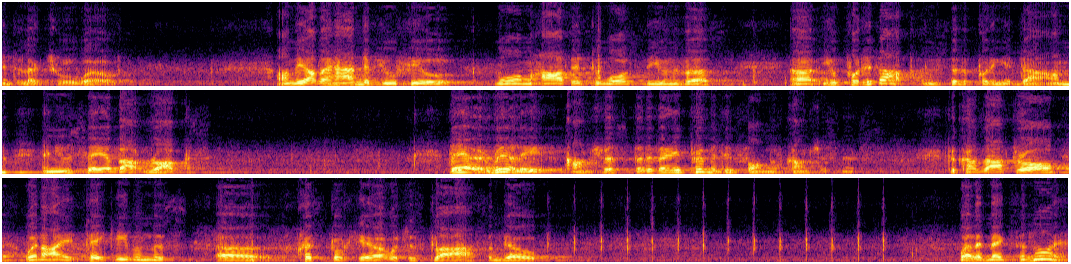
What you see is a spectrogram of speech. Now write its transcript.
intellectual world. On the other hand, if you feel warm-hearted towards the universe, uh, you put it up instead of putting it down, and you say about rocks, they are really conscious, but a very primitive form of consciousness. Because after all, when I take even this uh, crystal here, which is glass, and go, well, it makes a noise.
